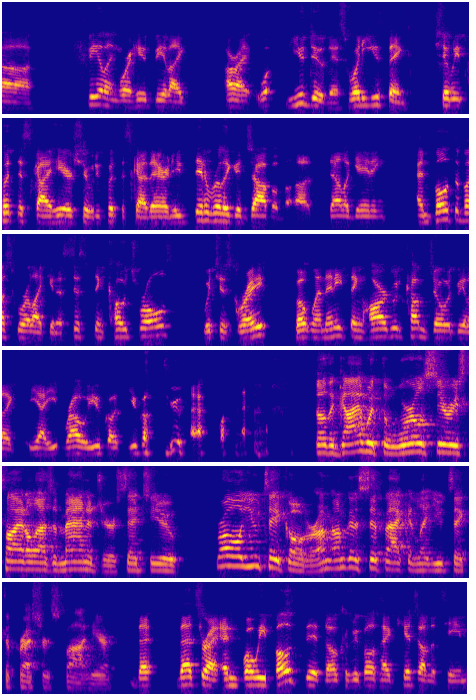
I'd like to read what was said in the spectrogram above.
uh, feeling where he would be like, "All right, what, you do this. What do you think? should we put this guy here? Should we put this guy there? And he did a really good job of uh, delegating. And both of us were like in assistant coach roles, which is great. But when anything hard would come, Joe would be like, "Yeah, Raul, you go, you go do that." So the guy with the World Series title as a manager said to you, "Raul, you take over. I'm, I'm going to sit back and let you take the pressure spot here." That that's right. And what we both did though, because we both had kids on the team,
